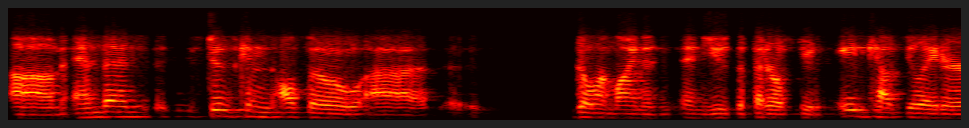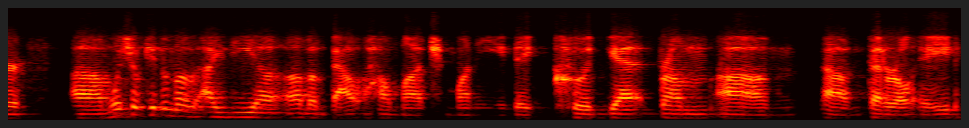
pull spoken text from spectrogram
um, and then students can also uh, go online and, and, use the federal student aid calculator, um, which will give them an idea of about how much money they could get from um, um federal aid.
